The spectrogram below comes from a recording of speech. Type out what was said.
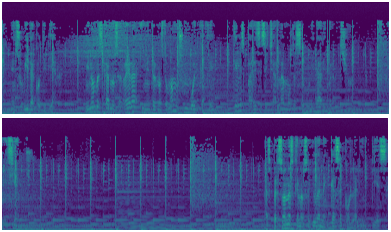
en su vida cotidiana. Mi nombre es Carlos Herrera y mientras nos tomamos un buen café, ¿qué les parece si charlamos de seguridad y prevención? Iniciemos. Las personas que nos ayudan en casa con la limpieza.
